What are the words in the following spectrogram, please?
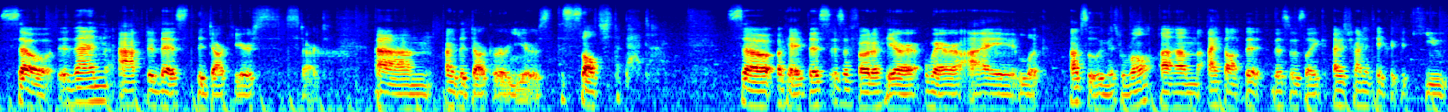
so then after this, the dark years start. Um, or the darker years. This is all just a bad so, okay, this is a photo here where I look absolutely miserable. Um, I thought that this was like, I was trying to take like a cute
